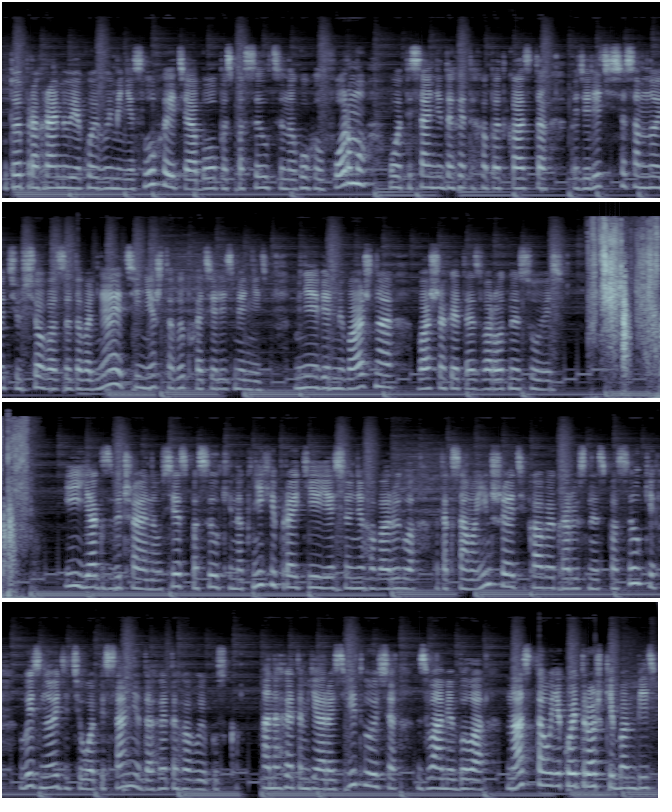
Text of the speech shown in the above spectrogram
у той праграме у якой вы мяне слухаеце або па спасылцы на google форму у апісанні да гэтага подкаста подзяліцеся са мной ці ўсё вас задавальняе ці нешта вы б хацелі змяніць. Мне вельмі важная ваша гэтая зваротная сувязь і як звычайна ўсе спасылкі на кнігі пра якія я сёння гаварыла а таксама іншыя цікавыя карысныя спасылкі вы знойдзеце ў апісанні да гэтага выпуска. А на гэтым я развітваюся. З вами была настаў якой трошки бомбіць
